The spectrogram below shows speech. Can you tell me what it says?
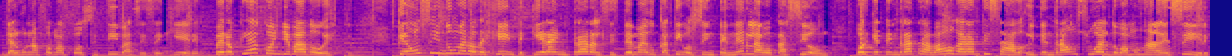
de alguna forma positivas, si se quiere. Pero ¿qué ha conllevado esto? que un sinnúmero de gente quiera entrar al sistema educativo sin tener la vocación, porque tendrá trabajo garantizado y tendrá un sueldo, vamos a decir,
